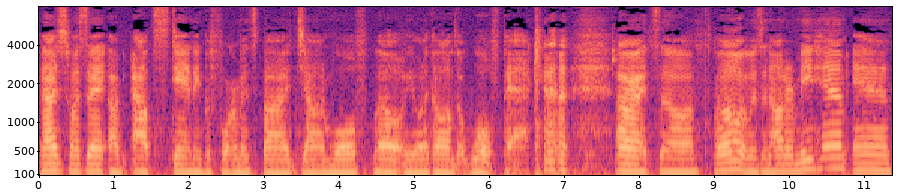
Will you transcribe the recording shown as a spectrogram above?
And I just want to say, an outstanding performance by Jon Wolfe. Well, you want to call him the Wolf Pack. Alright, so, well, it was an honor to meet him, and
